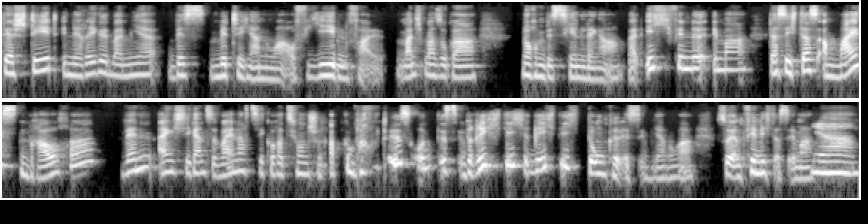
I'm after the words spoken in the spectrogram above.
der steht in der Regel bei mir bis Mitte Januar auf jeden Fall. Manchmal sogar noch ein bisschen länger, weil ich finde immer, dass ich das am meisten brauche, wenn eigentlich die ganze Weihnachtsdekoration schon abgebaut ist und es richtig, richtig dunkel ist im Januar. So empfinde ich das immer. Ja,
